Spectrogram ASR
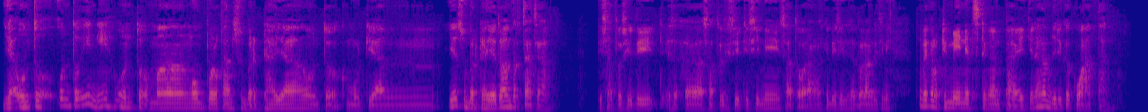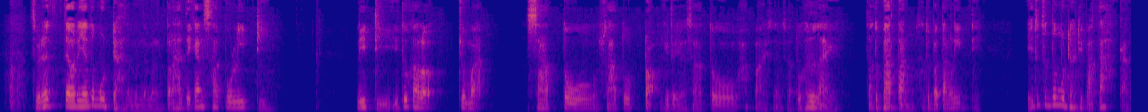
ya untuk untuk ini untuk mengumpulkan sumber daya untuk kemudian ya sumber daya itu kan tercaca di satu sisi di, uh, satu sisi di sini satu orang lagi di sini satu orang di sini. Tapi kalau di manage dengan baik ini akan menjadi kekuatan. Sebenarnya teorinya itu mudah teman-teman. Perhatikan sapu lidi. Lidi itu kalau cuma satu satu tok gitu ya satu apa satu helai satu batang satu batang lidi itu tentu mudah dipatahkan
